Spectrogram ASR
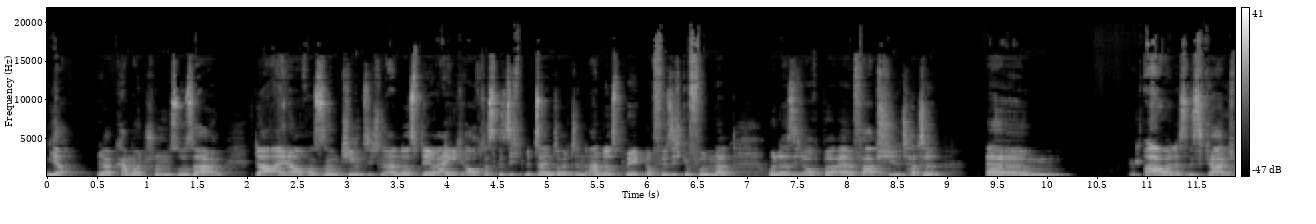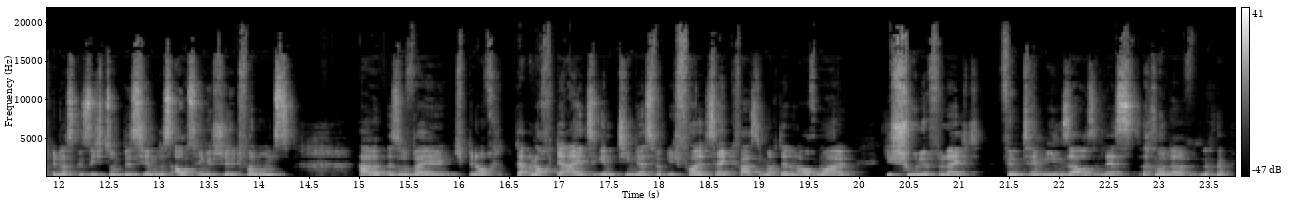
Ja, ja, kann man schon so sagen. Da einer auch aus unserem Team sich ein anderes, der eigentlich auch das Gesicht mit sein sollte, ein anderes Projekt noch für sich gefunden hat und da sich auch äh, verabschiedet hatte. Ähm, aber das ist klar, ich bin das Gesicht so ein bisschen und das Aushängeschild von uns. Also, weil ich bin auch noch der Einzige im Team, der es wirklich Vollzeit quasi macht, der dann auch mal die Schule vielleicht für einen Termin sausen lässt oder eine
